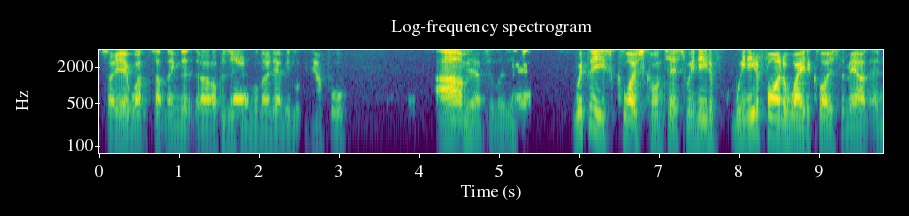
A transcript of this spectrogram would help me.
so yeah, what something that uh, opposition will no doubt be looking out for. Um, yeah, absolutely. With these close contests, we need to we need to find a way to close them out. And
